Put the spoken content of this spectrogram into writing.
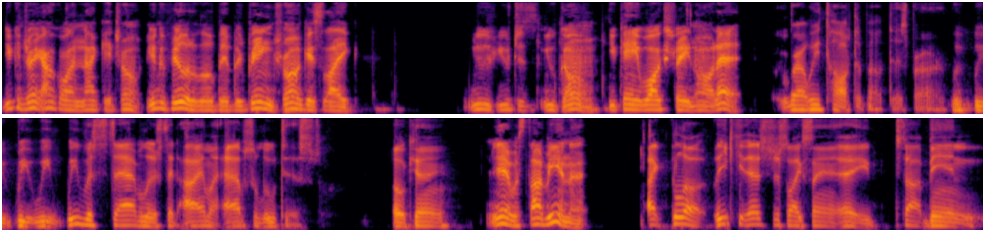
You can drink alcohol and not get drunk. You can feel it a little bit, but being drunk is like you you just you gone. You can't walk straight and all that. Bro, we talked about this, bro. We we we we we've established that I am an absolutist. Okay. Yeah, but stop being that. Like, look, that's just like saying, "Hey, stop being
